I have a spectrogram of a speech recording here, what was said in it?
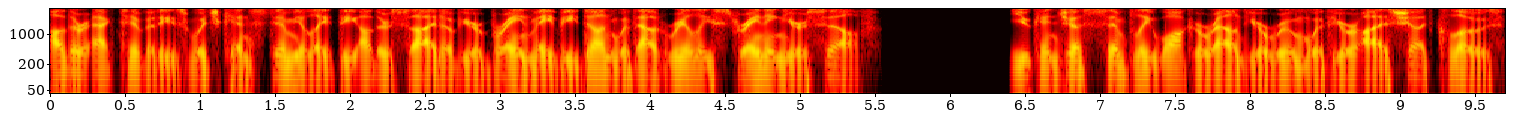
Other activities which can stimulate the other side of your brain may be done without really straining yourself. You can just simply walk around your room with your eyes shut close,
